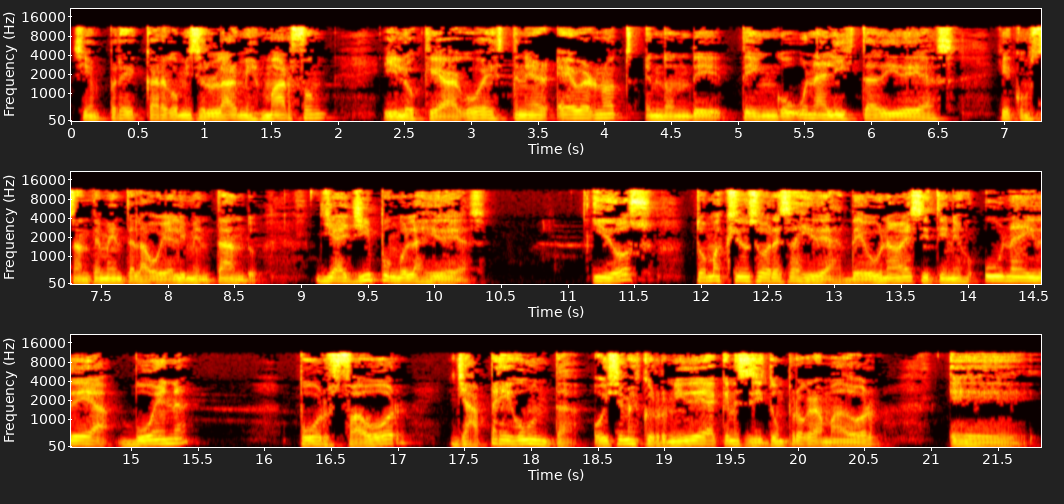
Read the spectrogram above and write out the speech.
siempre cargo mi celular, mi smartphone y lo que hago es tener Evernote en donde tengo una lista de ideas que constantemente la voy alimentando y allí pongo las ideas. Y dos, toma acción sobre esas ideas. De una vez, si tienes una idea buena, por favor, ya pregunta. Hoy se me ocurrió una idea que necesito un programador eh,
